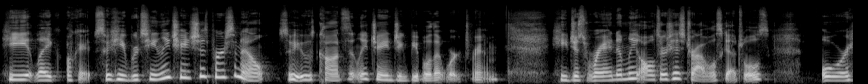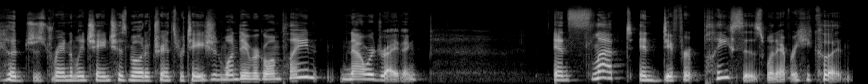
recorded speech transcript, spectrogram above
He like okay, so he routinely changed his personnel, so he was constantly changing people that worked for him. He just randomly altered his travel schedules, or he'd just randomly change his mode of transportation. One day we're going plane, now we're driving. And slept in different places whenever he could.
